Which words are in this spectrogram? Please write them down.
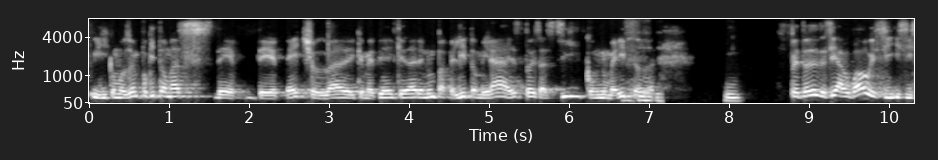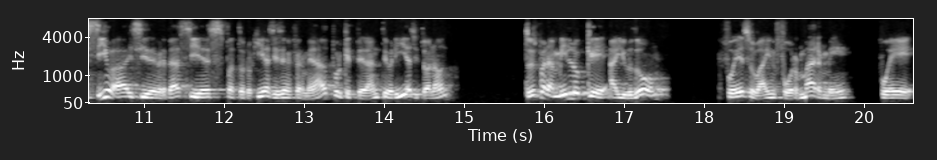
y como soy un poquito más de, de hechos, ¿va? de que me tienen que dar en un papelito, mira, esto es así, con numeritos. Mm. entonces decía, wow, y si, y si sí va, y si de verdad sí es patología, si es enfermedad, porque te dan teorías y toda la onda. Entonces para mí lo que ayudó fue eso, va a informarme, fue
